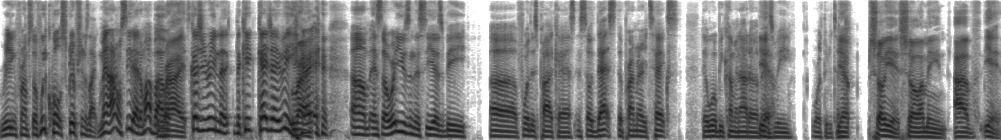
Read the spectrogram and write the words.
reading from. So if we quote scriptures like, man, I don't see that in my Bible. Right. It's because you're reading the, the KJV, Right. right? um, and so we're using the CSB uh, for this podcast. And so that's the primary text that we'll be coming out of Yeah. as we work through the text. Yep. So yeah, so I mean, I've yeah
